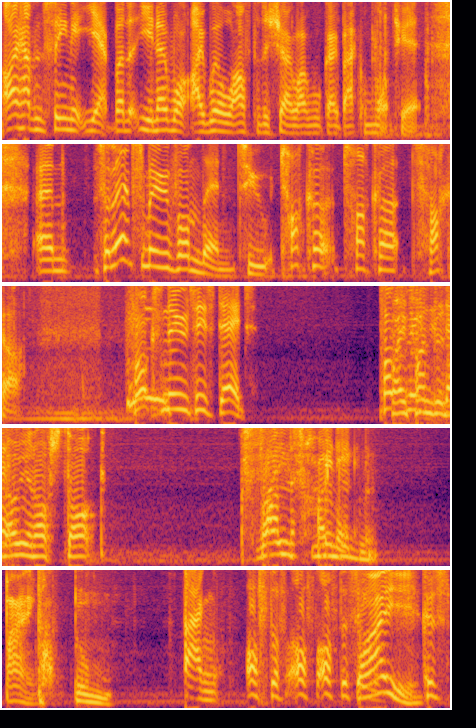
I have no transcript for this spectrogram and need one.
I haven't seen it yet. But you know what? I will after the show. I will go back and watch it. Um, so let's move on then to Tucker, Tucker, Tucker. Fox News is dead. Fox News Five is dead. million off stock. One Five hundred minute. Million. Bang, boom. Bang off the off off the scene. Why? Because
